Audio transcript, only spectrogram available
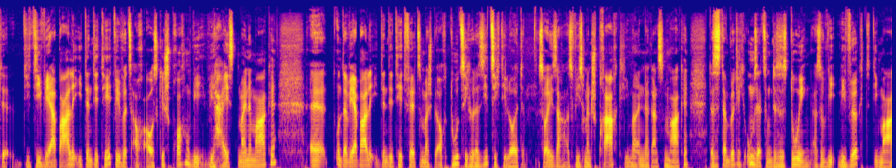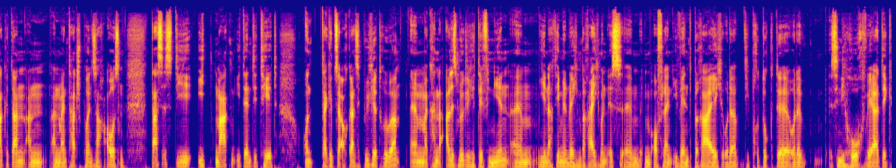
der, die, die verbale Identität, wie wird es auch ausgesprochen, wie, wie heißt meine Marke. Äh, unter verbale Identität fällt zum Beispiel auch tut sich oder sieht sich die Leute. Solche Sachen, also wie ist mein Sprachklima in der ganzen Marke. Das ist dann wirklich Umsetzung, das ist Doing. Also wie, wie wirkt die Marke dann an, an meinen Touchpoints nach außen. Das ist die I Markenidentität. Und da gibt es ja auch ganze Bücher drüber. Ähm, man kann da alles Mögliche definieren, ähm, je nachdem, in welchem Bereich man ist, ähm, im Offline-Event-Bereich oder die Produkte oder sind die hochwertig,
